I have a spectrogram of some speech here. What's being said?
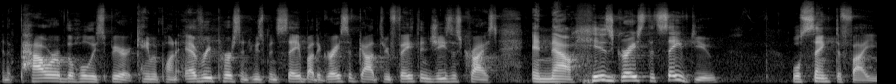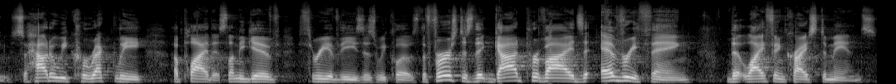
And the power of the Holy Spirit came upon every person who's been saved by the grace of God through faith in Jesus Christ. And now His grace that saved you will sanctify you. So, how do we correctly apply this? Let me give three of these as we close. The first is that God provides everything that life in Christ demands.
